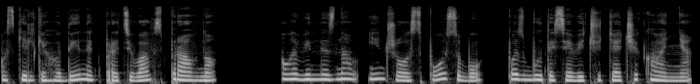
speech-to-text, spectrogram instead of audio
оскільки годинник працював справно, але він не знав іншого способу позбутися відчуття чекання.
